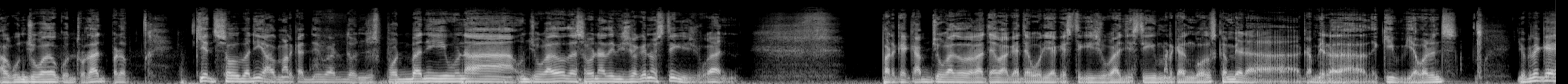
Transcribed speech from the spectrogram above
algun jugador controlat, però qui et sol venir al mercat d'hivern? Doncs pot venir una, un jugador de segona divisió que no estigui jugant perquè cap jugador de la teva categoria que estigui jugant i estigui marcant gols canviarà, canviarà d'equip. Llavors, jo crec que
